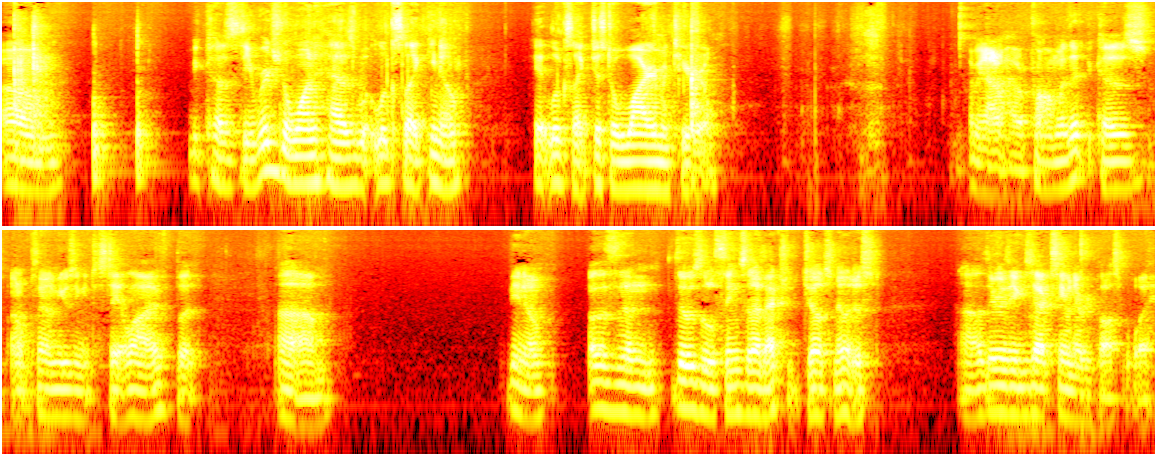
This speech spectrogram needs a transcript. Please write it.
Um, because the original one has what looks like, you know, it looks like just a wire material. I mean, I don't have a problem with it because I don't plan on using it to stay alive, but, um, you know, other than those little things that I've actually just noticed, uh, they're the exact same in every possible way.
